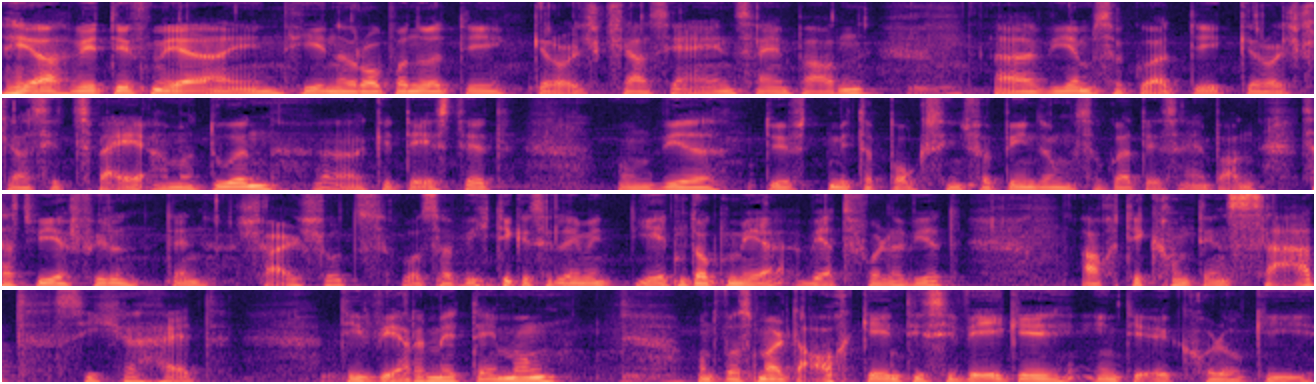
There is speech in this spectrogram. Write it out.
Ja, wir dürfen ja in, hier in Europa nur die Geräuschklasse 1 einbauen. Mhm. Wir haben sogar die Geräuschklasse 2 Armaturen äh, getestet und wir dürften mit der Box in Verbindung sogar das einbauen. Das heißt, wir erfüllen den Schallschutz, was ein wichtiges Element jeden Tag mehr wertvoller wird. Auch die Kondensatsicherheit die Wärmedämmung. Und was wir halt auch gehen, diese Wege in die Ökologie.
